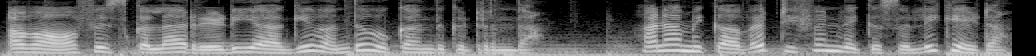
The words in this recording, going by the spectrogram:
அவன் ஆபீஸ்க்கெல்லாம் ரெடியாகி வந்து உட்கார்ந்துகிட்டு இருந்தான். அனாமிகாவை டிஃபன் வைக்க சொல்லி கேட்டான்.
